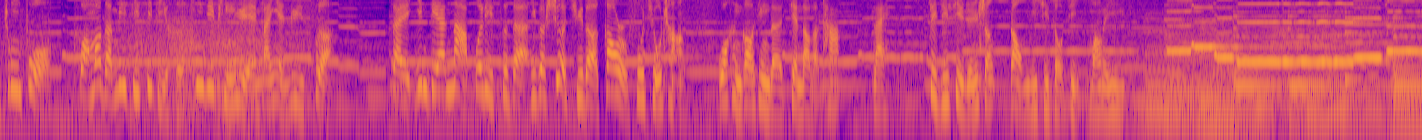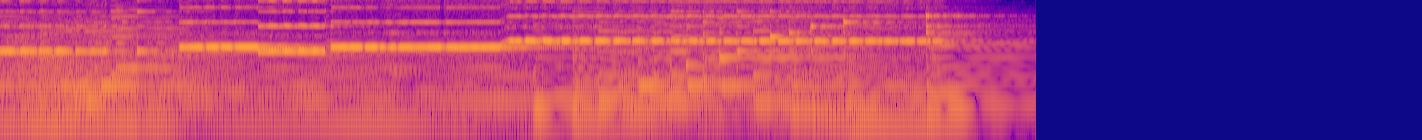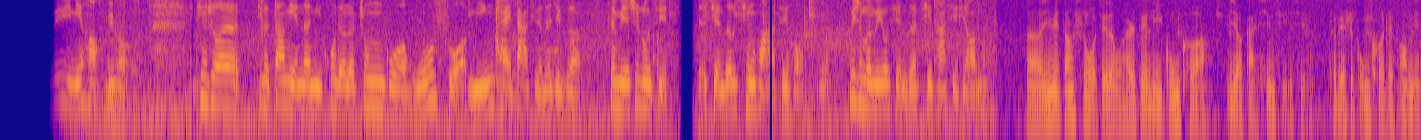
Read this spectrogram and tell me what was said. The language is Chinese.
中部，广袤的密西西比河冲击平原，满眼绿色。在印第安纳波利斯的一个社区的高尔夫球场，我很高兴地见到了他。来，这集戏人生，让我们一起走进王维一。维宇你好，你好，听说这个当年呢，你获得了中国五所名牌大学的这个的面试录取，选择了清华，最后，对，为什么没有选择其他学校呢？呃，因为当时我觉得我还是对理工科啊比较感兴趣一些，特别是工科这方面，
